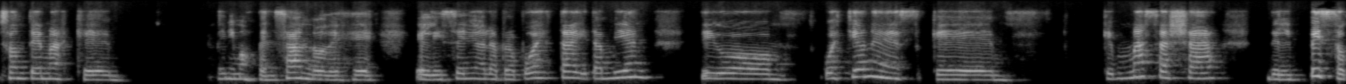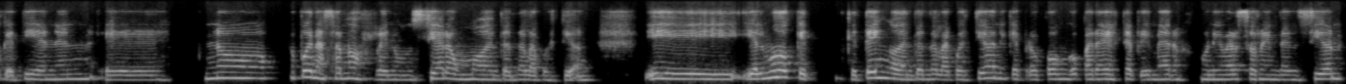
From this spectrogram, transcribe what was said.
Son temas que venimos pensando desde el diseño de la propuesta y también Digo, cuestiones que, que más allá del peso que tienen, eh, no, no, pueden hacernos renunciar a un modo de entender la cuestión. Y, el modo que, que, tengo de entender la cuestión y que propongo para este primer universo reinvención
